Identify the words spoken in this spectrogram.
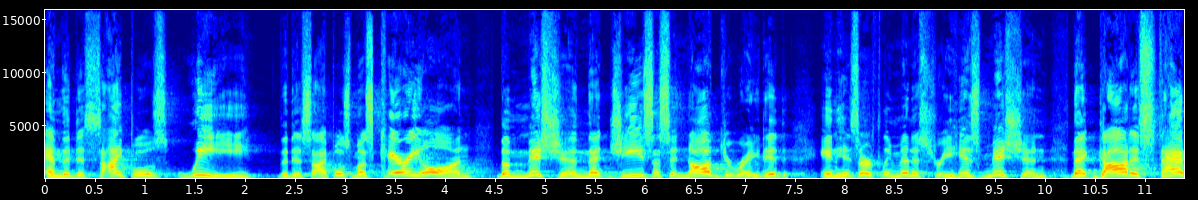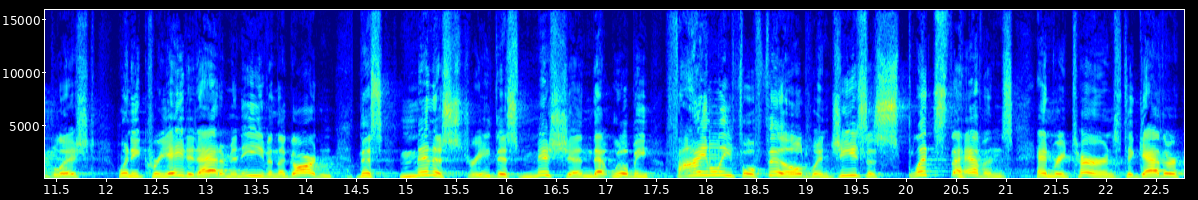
and the disciples, we, the disciples must carry on the mission that Jesus inaugurated in his earthly ministry, his mission that God established when he created Adam and Eve in the garden. This ministry, this mission that will be finally fulfilled when Jesus splits the heavens and returns to gather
